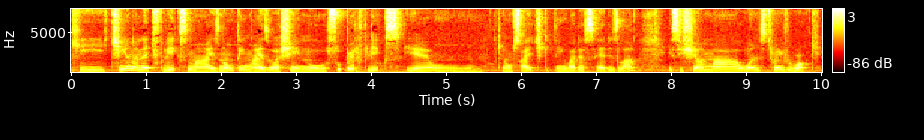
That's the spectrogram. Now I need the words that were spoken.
que tinha na Netflix, mas não tem mais, eu achei no Superflix, que é um, que é um site que tem várias séries lá, e se chama One Strange Rock,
